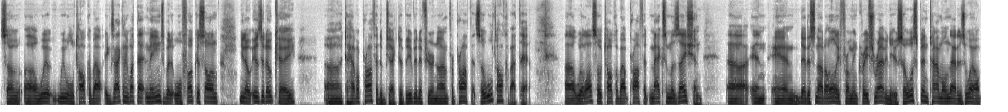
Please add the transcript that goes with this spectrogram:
So uh, we we will talk about exactly what that means, but it will focus on, you know, is it okay uh, to have a profit objective, even if you're a non for profit? So we'll talk about that. Uh, we'll also talk about profit maximization. Uh, and and that it's not only from increased revenue. So we'll spend time on that as well.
